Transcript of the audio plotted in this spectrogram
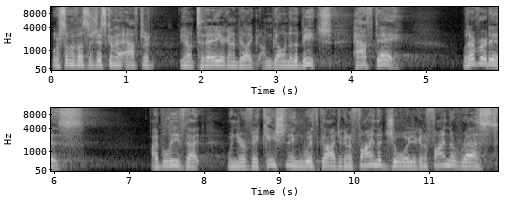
Or some of us are just going to, after, you know, today, you're going to be like, I'm going to the beach, half day. Whatever it is, I believe that when you're vacationing with God, you're going to find the joy, you're going to find the rest,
